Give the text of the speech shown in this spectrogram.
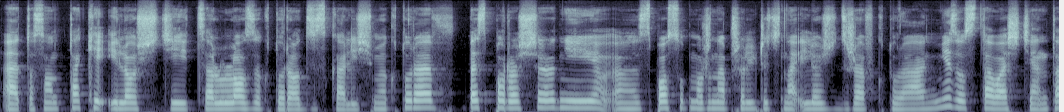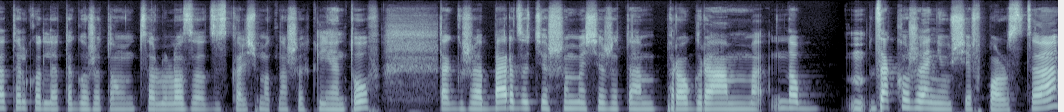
E, to są takie ilości celulozy, które odzyskaliśmy, które w bezpośredni e, sposób można przeliczyć na ilość drzew, która nie została ścięta, tylko dlatego, że tą celulozę odzyskaliśmy od naszych klientów. Także bardzo cieszymy się, że ten program no, zakorzenił się w Polsce.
